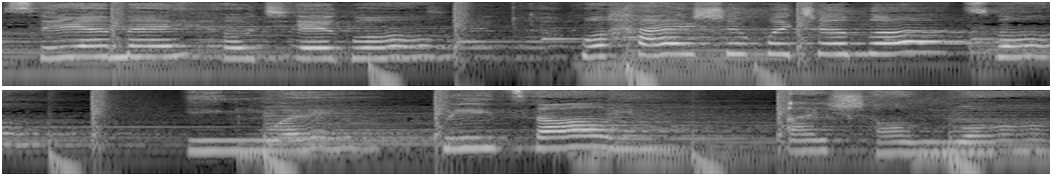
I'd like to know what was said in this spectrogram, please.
虽然没有结果，我还是会这么做，因为你早已爱上我。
